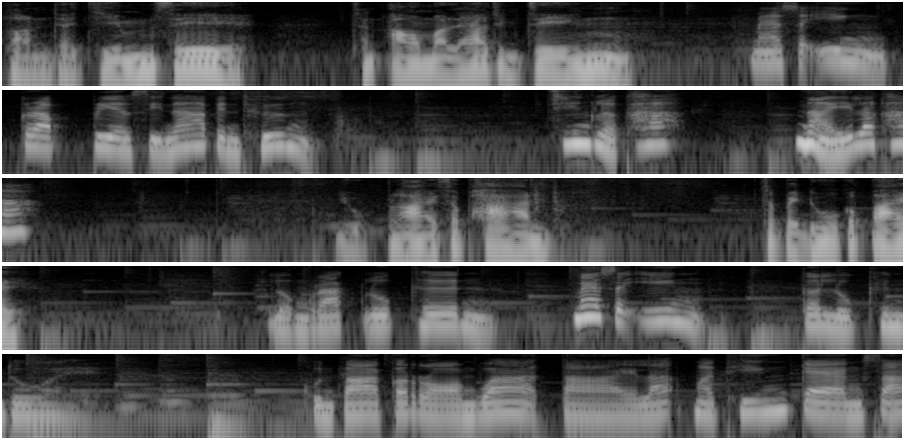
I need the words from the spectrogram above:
หล่อนอย่ายิ้มสิ ฉันเอามาแล้วจริงแม่สะอิงกลับเปลี่ยนสีหน้าเป็นทึ่ง จริงเหรอคะ ไหนล่ะคะๆอยู่ปลายสะพาน จะไปดูก็ไป หลวงรักลุกขึ้น แม่สะอิ่งก็ลุกขึ้นด้วย คุณป้าก็ร้องว่าตายละมาทิ้งแกงซะ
